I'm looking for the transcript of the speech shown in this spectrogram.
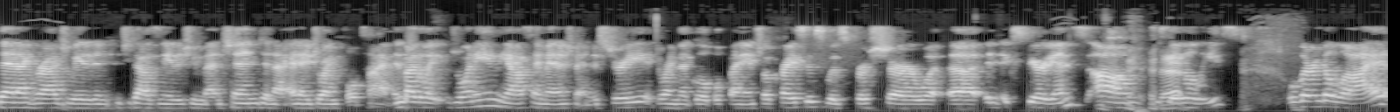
then I graduated in, in 2008, as you mentioned, and I, and I joined full time. And by the way, joining the asset management industry during the global financial crisis was for sure what uh, an experience, um, to say the least. Learned a lot.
